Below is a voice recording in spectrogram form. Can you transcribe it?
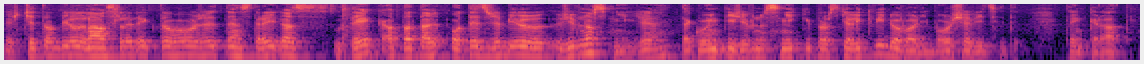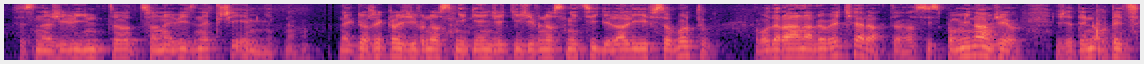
Ještě to byl následek toho, že ten strejda utek a tata, otec, že byl živnostník, že? Tak oni ty živnostníky prostě likvidovali, bolševici tenkrát. Se snažili jim to co nejvíc nepříjemnit. No. Někdo řekl živnostník, jenže ti živnostníci dělali i v sobotu. Od rána do večera, to já si vzpomínám, že jo, že ten otec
